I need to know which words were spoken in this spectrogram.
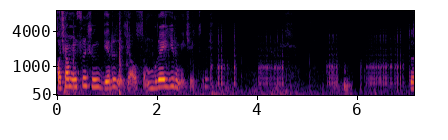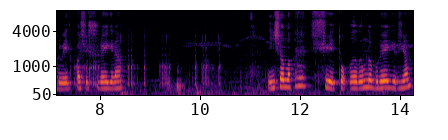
Kaçamıyorsun çünkü geri zekalısın. Buraya girmeyecektin. Dur bir şuraya girem. İnşallah şey topladığımda buraya gireceğim.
